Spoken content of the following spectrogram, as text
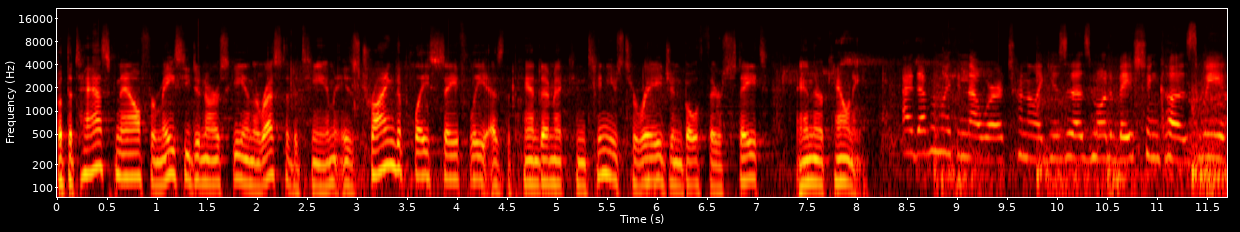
but the task now for Macy Donarski and the rest of the team is trying to play safely as the pandemic continues to rage in both their state and their county. I definitely think that we're trying to like use it as motivation because we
